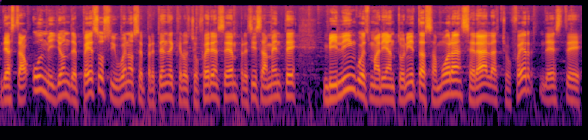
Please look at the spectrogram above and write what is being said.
de hasta un millón de pesos y bueno, se pretende que los choferes sean precisamente bilingües. María Antonieta Zamora será la chofer de este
